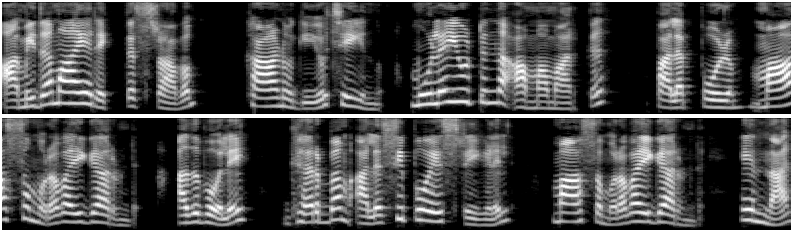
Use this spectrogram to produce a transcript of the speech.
അമിതമായ രക്തസ്രാവം കാണുകയോ ചെയ്യുന്നു. മുലയൂട്ടുന്ന അമ്മമാർക്ക് പലപ്പോഴും മാസമുറ വൈകാറുണ്ട്. അതുപോലെ ഗർഭം അലസിപ്പോയ സ്ത്രീകളിൽ മാസമുറ വൈകാറുണ്ട്. എന്നാൽ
